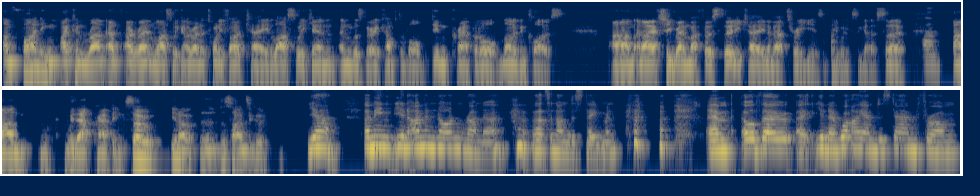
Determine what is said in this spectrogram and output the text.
I'm finding I can run. I ran last week. I ran a 25k last weekend and, and, was very comfortable. Didn't cramp at all, not even close. Um, and I actually ran my first 30k in about three years a few weeks ago. So wow. um, without cramping. So you know the, the signs are good. Yeah, I mean, you know, I'm a non-runner. That's an understatement. Um, although, uh, you know, what I understand from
